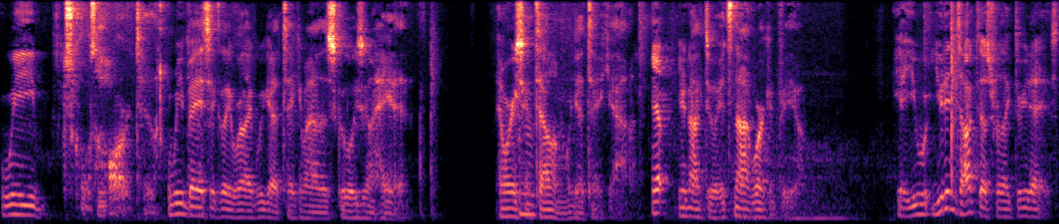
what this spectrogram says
we School's hard too. we basically were like we got to take him out of the school he's going to hate it and we're just going to tell him we're going to take you out Yep. you're not doing it's not working for you yeah you were- you didn't talk to us for like three days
